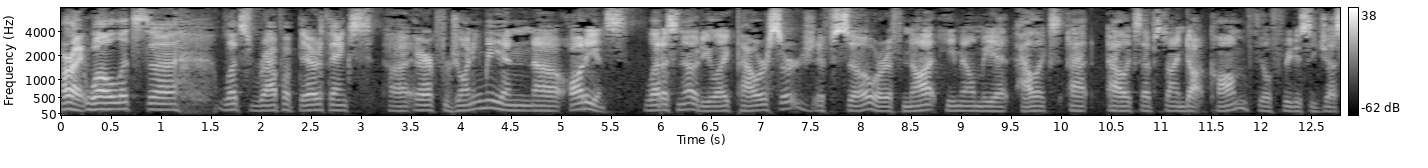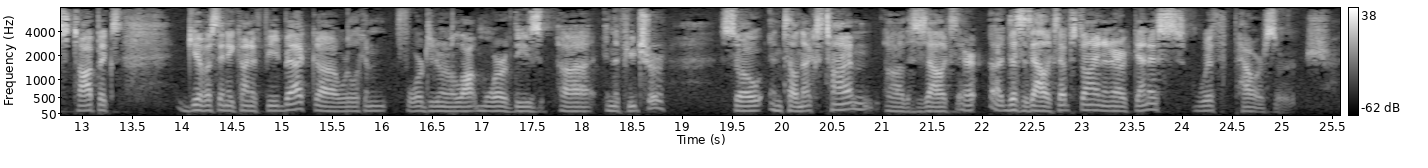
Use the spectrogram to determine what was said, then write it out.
All right, well let's uh, let's wrap up there. Thanks, uh, Eric, for joining me. And uh, audience, let us know. Do you like Power Surge? If so, or if not, email me at alex at alexepstein.com. Feel free to suggest topics give us any kind of feedback. Uh, we're looking forward to doing a lot more of these uh, in the future. So until next time, uh, this is Alex. Uh, this is Alex Epstein and Eric Dennis with Power Surge.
